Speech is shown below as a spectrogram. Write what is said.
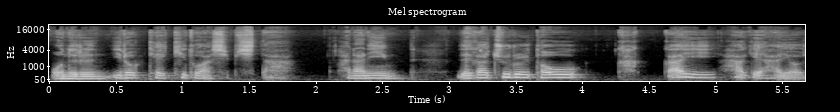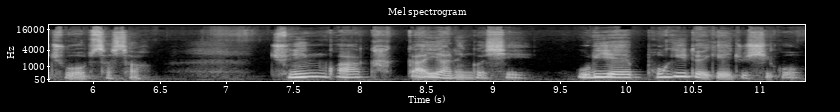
오늘은 이렇게 기도하십시다. 하나님, 내가 주를 더욱 가까이 하게 하여 주옵소서. 주님과 가까이 하는 것이 우리의 복이 되게 해주시고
